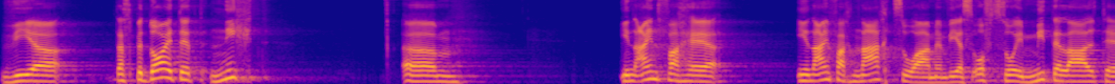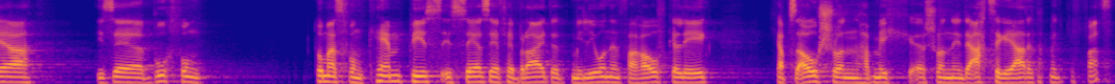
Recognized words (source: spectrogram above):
Wir, das bedeutet nicht, ähm, ihn, einfach, ihn einfach nachzuahmen, wie es oft so im Mittelalter, dieses Buch von Thomas von Kempis ist sehr, sehr verbreitet, millionenfach aufgelegt. Ich habe es auch schon, habe mich äh, schon in den 80er Jahren damit befasst.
